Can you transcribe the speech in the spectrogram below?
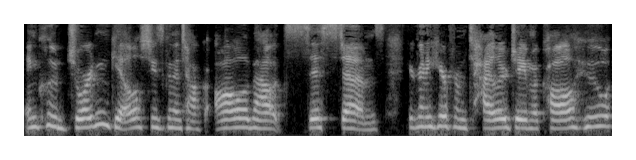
include Jordan Gill. She's going to talk all about systems. You're going to hear from Tyler J. McCall, who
